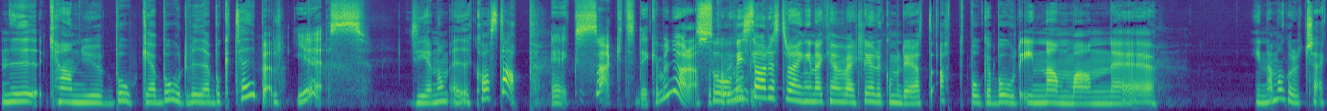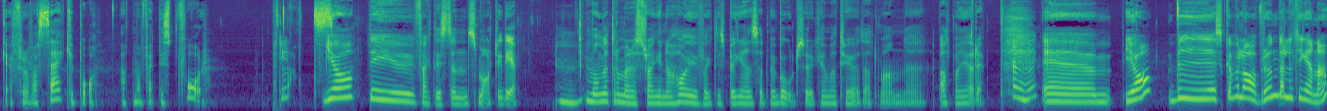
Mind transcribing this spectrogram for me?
ni kan ju boka bord via Booktable Yes. genom Acast app. Exakt, det kan man göra. Så, Så, vissa av restaurangerna kan vi verkligen rekommendera att, att boka bord innan man, eh, innan man går ut och käkar för att vara säker på att man faktiskt får plats. Ja, det är ju faktiskt en smart idé. Många av de här restaurangerna har ju faktiskt begränsat med bord så det kan vara trevligt att man, eh, att man gör det. Ehm, ja, vi ska väl avrunda lite grann.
